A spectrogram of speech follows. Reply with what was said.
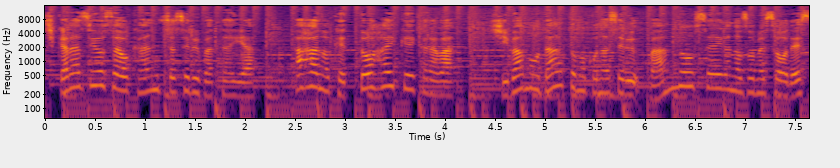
力強さを感じさせる馬体や母の血統背景からは芝もダートもこなせる万能性が望めそうです。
